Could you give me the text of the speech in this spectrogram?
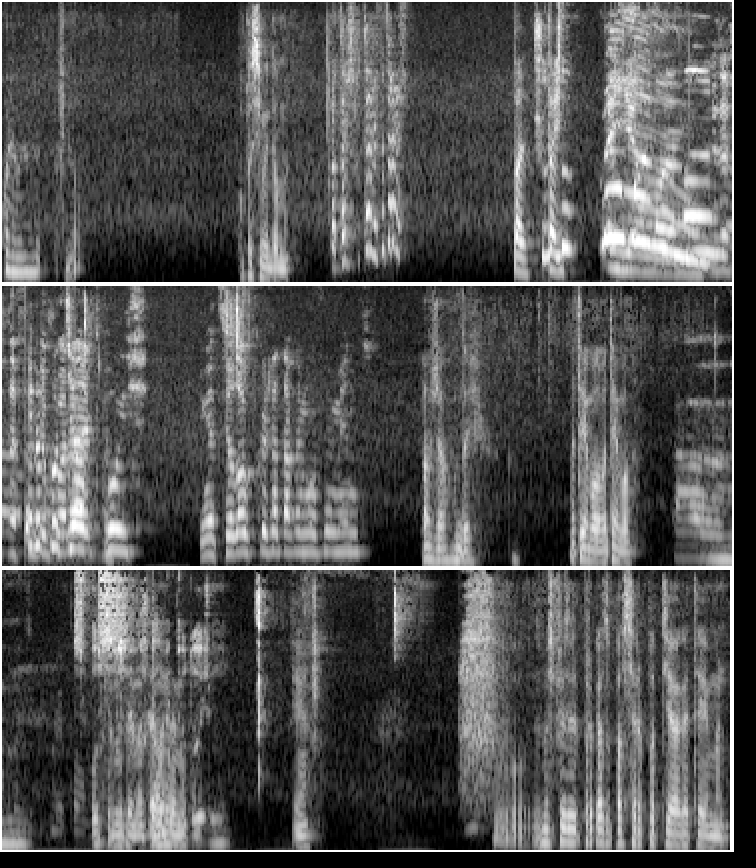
Olha, olha, olha. Afinal. Vou para cima dele, mano. Para trás, para trás, para trás! Tá, tá aí. Aí, mano! Fizeste a fita para depois. Tinha de ser logo porque eu já estava em movimento. Vamos já, um, dois. Matei a bola, matei a bola. Ah, mano. Se fosse Matei, matei, realmente matei, o 2, mano. É. Foda-se, Mas depois, por acaso o passe era para o Tiago até, mano.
